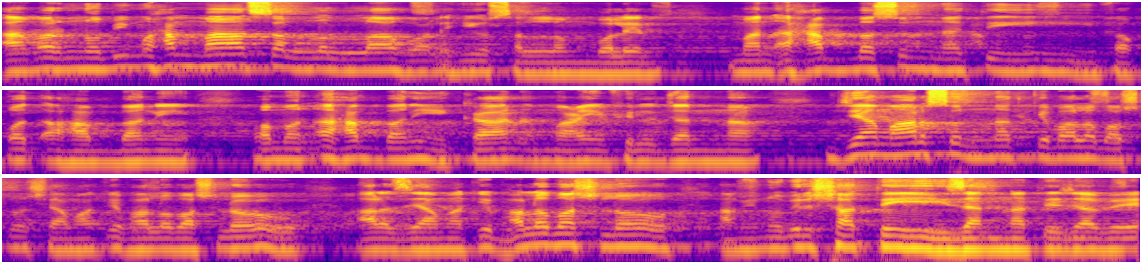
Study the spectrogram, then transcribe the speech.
আমার নবী মুহাম্মদ সাল্লাল্লাহু আলাইহি ওয়াসাল্লাম বলেন মান আহাব্বা সুন্নতি ফাকাদ আহাব্বানি, ওয়া মান আহাব্বানি কানা মাই ফিল জান্নাহ যে আমার সুন্নাতকে ভালোবাসলো, সে আমাকে ভালোবাসলো। আর যে আমাকে ভালোবাসলো, আমি নবীর সাথেই জান্নাতে যাবে।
